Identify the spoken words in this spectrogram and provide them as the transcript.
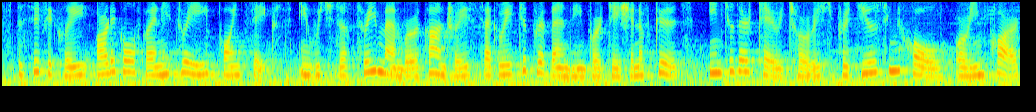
specifically Article 23.6, in which the three member countries agree to prevent the importation of goods into their territories produced in whole or in part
